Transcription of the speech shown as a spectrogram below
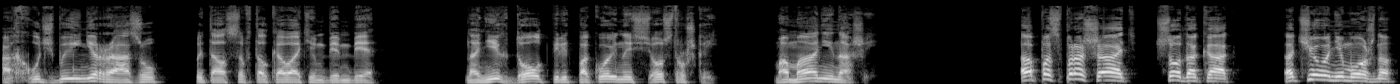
«А хоть бы и ни разу!» — пытался втолковать им Бембе. «На них долг перед покойной сеструшкой, маманей нашей». «А поспрашать, что да как? Отчего не можно?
